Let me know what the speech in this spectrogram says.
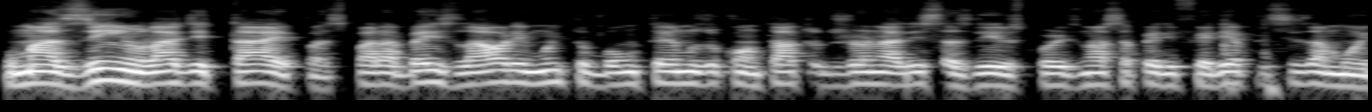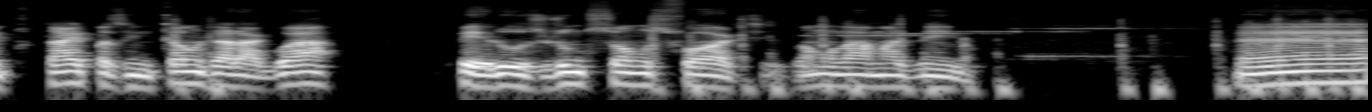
O Mazinho, lá de Taipas. Parabéns, Laura, e muito bom termos o contato dos jornalistas livres, pois nossa periferia precisa muito. Taipas, Rincão, Jaraguá, Perus, juntos somos fortes. Vamos lá, Mazinho. É...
